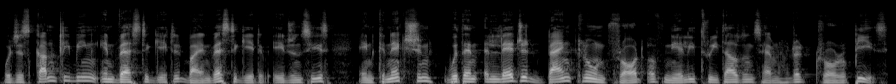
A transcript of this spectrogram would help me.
which is currently being investigated by investigative agencies in connection with an alleged bank loan fraud of nearly 3,700 crore rupees.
